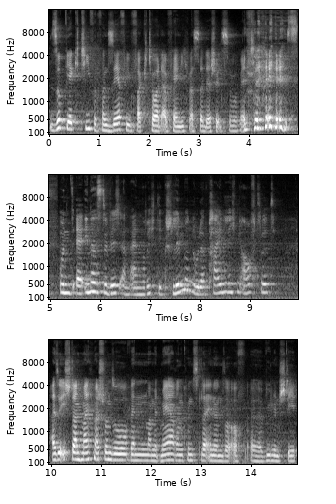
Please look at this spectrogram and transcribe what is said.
subjektiv und von sehr vielen Faktoren abhängig, was dann der schönste Moment ist. Und erinnerst du dich an einen richtig schlimmen oder peinlichen Auftritt? Also ich stand manchmal schon so, wenn man mit mehreren KünstlerInnen so auf äh, Bühnen steht,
